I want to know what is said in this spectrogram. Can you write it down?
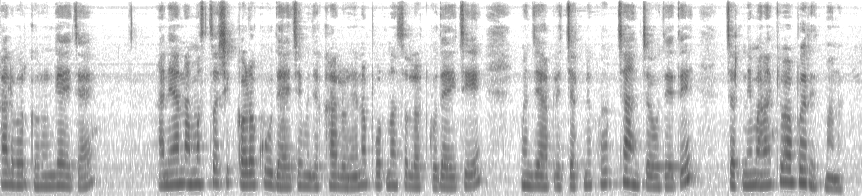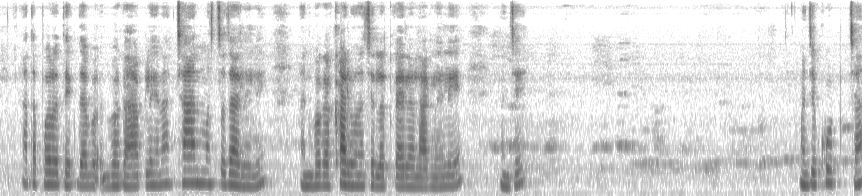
कालवर करून घ्यायच्या आहे. आणि यांना मस्त अशी कडक होऊ द्यायची म्हणजे खालून आहे ना पूर्ण असं लटकू द्यायची. म्हणजे आपली चटणी खूप छान चव देते. चटणी म्हणा किंवा भरीत म्हणा. आता परत एकदा ब बघा आपले आहे ना छान मस्त झालेले. आणि बघा खालून असे लटकायला लागलेले. म्हणजे म्हणजे खूप छान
